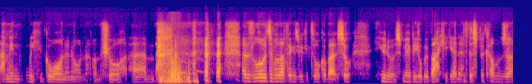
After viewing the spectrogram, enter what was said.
I mean, we could go on and on. I'm sure. Um, and there's loads of other things we could talk about. So, who knows? Maybe he'll be back again if this becomes a,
